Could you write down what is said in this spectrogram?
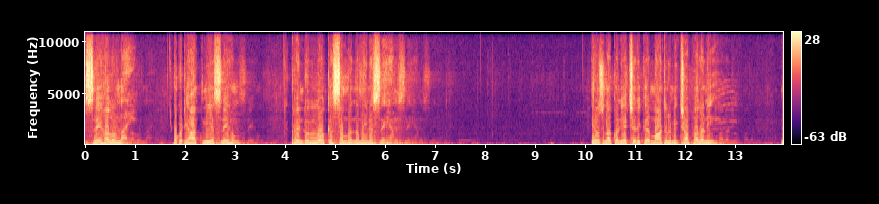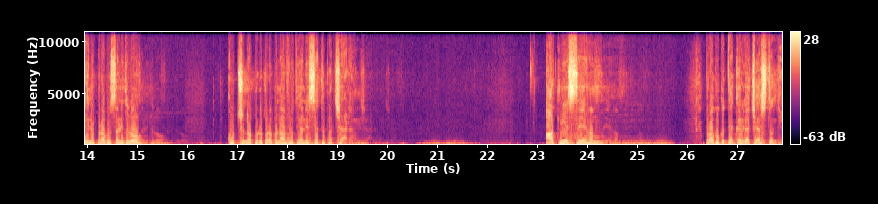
స్నేహాలు ఉన్నాయి ఒకటి ఆత్మీయ స్నేహం రెండు లోక సంబంధమైన స్నేహం. ఈరోజు నాకు కొన్ని హెచ్చరిక మాటలు మీకు చెప్పాలని నేను ప్రభు సన్నిధిలో కూర్చున్నప్పుడు ప్రభు నా హృదయాన్ని సిద్ధపరిచాడు. ఆత్మీయ స్నేహం ప్రభుకు దగ్గరగా చేస్తుంది.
